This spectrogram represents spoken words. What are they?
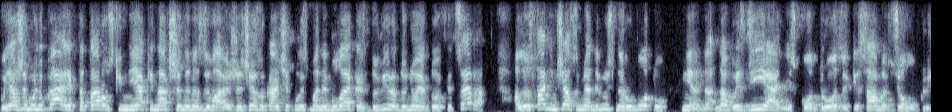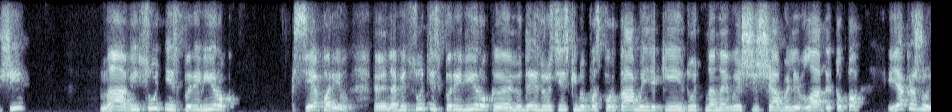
Бо я вже малюка, як татаровським, ніяк інакше не називаю. Вже чесно кажучи, колись в мене була якась довіра до нього як до офіцера, але останнім часом я дивлюсь на роботу, ні, на, на бездіяльність контрозвідки саме в цьому ключі, на відсутність перевірок. Сепарів, е, на відсутність перевірок людей з російськими паспортами, які йдуть на найвищі щабелі влади. Тобто, я кажу,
